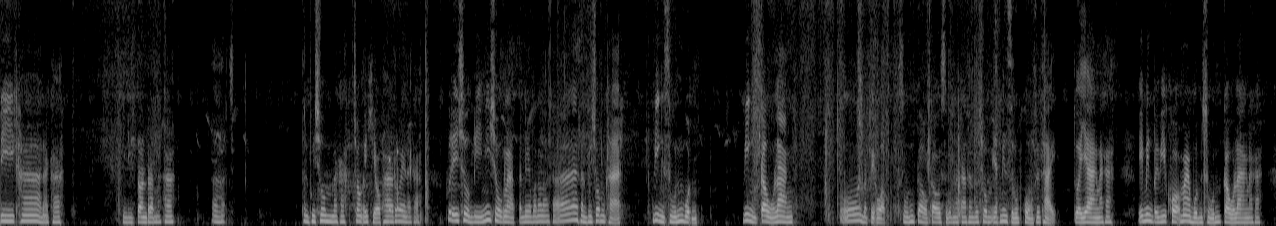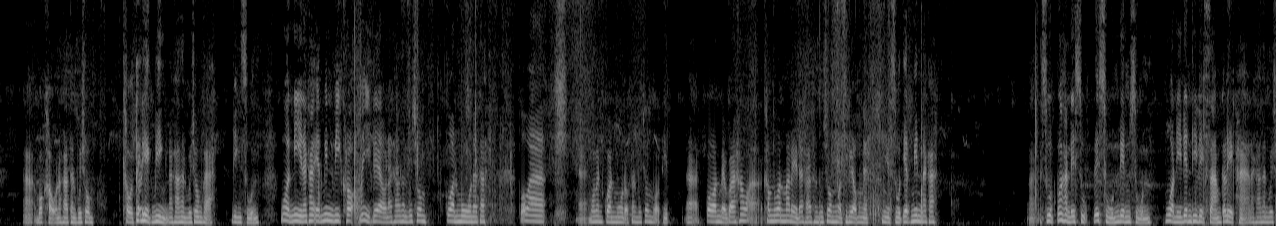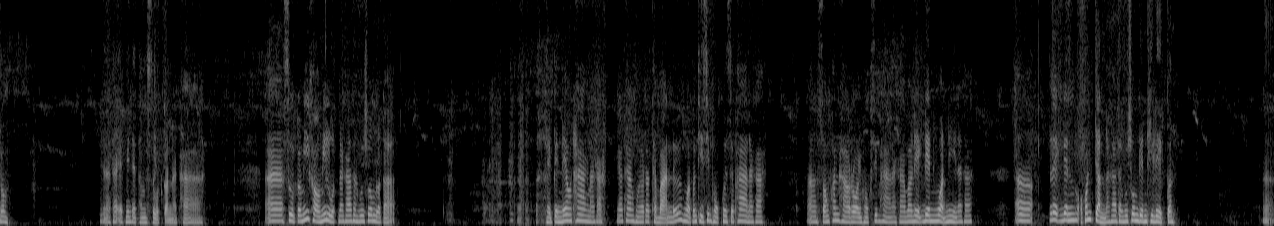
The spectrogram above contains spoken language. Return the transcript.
ดีค่ะนะคะยินดีตอนรับนะคะท่านผู้ชมนะคะ ช่องไอเขียวผ้าด้วยนะคะ ผู้ใดโชคดีมีโชคลาภกันแน่บ้างนะคะท่านผู้ชมค่ะ วิ่งศูนย์บน วิ่งเก่าลาง โอ้ยมันไปออกศูนย์เก่าเก่าศูนย์นะคะท่านผู้ชมเอ็ดมินสรุปโค้งสุดท้ายตัวอย่างนะคะ เอ็ดมินไปวิเคราะห์มาบนศูนย์เก่าลางนะคะอ่าบอกเขานะคะท่านผู้ชม เขาตะเลขวิ่งนะคะท่านผู้ชมค่ะ วิ่งศูนย์งวดนี้นะคะแอดมินวิเคราะห์มาอีกแล้วนะคะท่านผู้ชมก่อนมูนะคะเพราะว่าอ่ามันก่อนมูดอกท่านผู้ชมบอกผิดอ่ากอนแบบว่าเฮาอ่าคำนวณมาเลยนะคะท่านผู้ชมงวดที่แล้วมั้งเนี่ยนี่สูตรแอดมินนะคะอ่าสูตรเมื่อหันได้สูได้ศูนย์เด่นศูนย์งวดนี้เด่นที่เลขสามก็เลขหานะคะท่านผู้ชมนี่นะคะแอดมินจะทำสูตรก่อนนะคะ อ่าสูตรก็มีเขามีหลุดนะคะท่านผู้ชมแล้วก็ให้เป็นแนวทางนะคะ แนวทางหวยรัฐบาลเด้อหวดวันที่สิบหกพฤษภานะคะอ่าสองพันห้าร้อยหกสิบห้านะคะว่าเลขเด่นงวดนี้นะคะอ่าเลขเด่นออกวันจันทร์นะคะท่านผู้ชมเด่นทีเลขก่อนอ่า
